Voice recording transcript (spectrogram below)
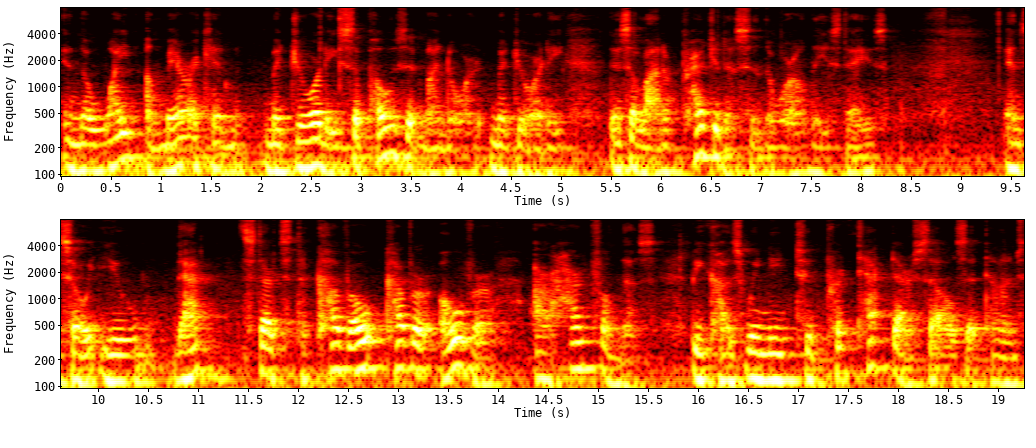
in the white American majority, supposed minor majority, there's a lot of prejudice in the world these days, and so you that starts to cover cover over our heartfulness because we need to protect ourselves at times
